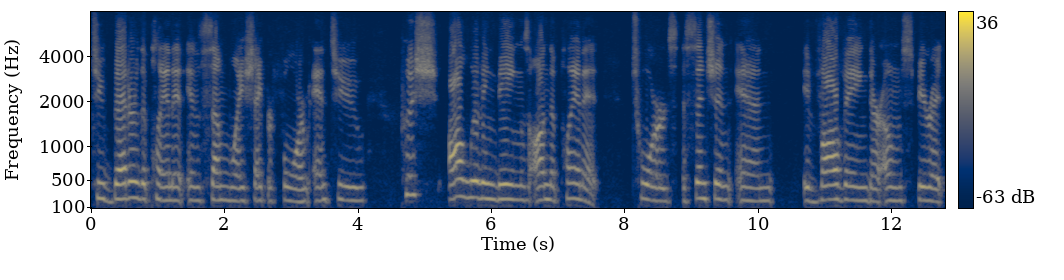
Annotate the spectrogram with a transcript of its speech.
to better the planet in some way, shape, or form, and to push all living beings on the planet towards ascension and evolving their own spirit.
